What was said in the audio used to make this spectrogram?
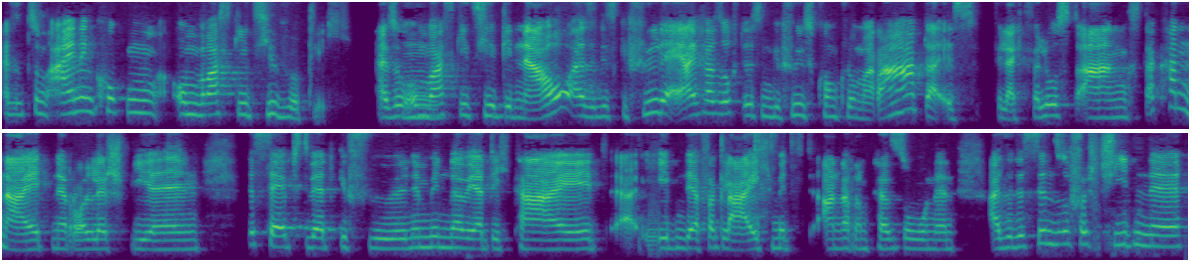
Also zum einen gucken, um was geht's hier wirklich? Also um mhm. was geht's hier genau? Also das Gefühl der Eifersucht ist ein Gefühlskonglomerat. Da ist vielleicht Verlustangst, da kann Neid eine Rolle spielen, das Selbstwertgefühl, eine Minderwertigkeit, äh, eben der Vergleich mit anderen Personen. Also das sind so verschiedene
